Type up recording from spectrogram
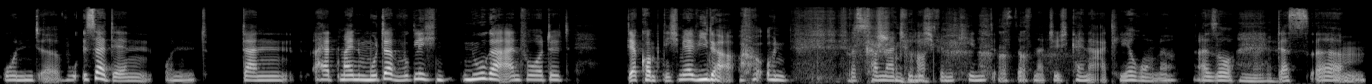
und äh, wo ist er denn? Und dann hat meine Mutter wirklich nur geantwortet, der kommt nicht mehr wieder. Und das, das kann natürlich hart. für ein Kind ist das natürlich keine Erklärung. Ne? Also nee. das ähm,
